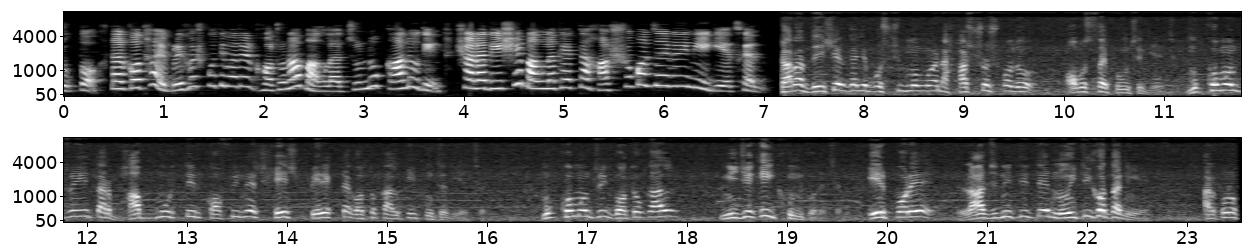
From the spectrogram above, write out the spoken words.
যুক্ত। তার কথায় বৃহস্পতিবারের ঘটনা বাংলার জন্য কালো দিন। সারা দেশে বাংলাকে একটা হাস্যকর জায়গায় নিয়ে গিয়েছেন। সারা দেশের কাছে পশ্চিমবঙ্গ একটা হাস্যস্পদ অবস্থায় পৌঁছে গিয়েছে। মুখ্যমন্ত্রী তার ভাবমূর্তির কফিনে শেষ পেরেকটা গতকালকেই পুঁতে দিয়েছেন। মুখ্যমন্ত্রী গতকাল নিজেকেই খুন করেছেন। এরপরে রাজনীতিতে নৈতিকতা নিয়ে আর কোনো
